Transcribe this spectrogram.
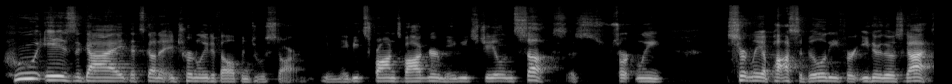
who is the guy that's going to internally develop into a star? You know, maybe it's Franz Wagner, maybe it's Jalen Suggs. It's certainly certainly a possibility for either of those guys.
